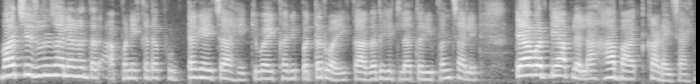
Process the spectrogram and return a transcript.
भात शिजवून झाल्यानंतर आपण एखादा फुट्टा घ्यायचा आहे किंवा एखादी पतरवाळी कागद घेतला तरी पण चालेल. त्यावरती आपल्याला हा भात काढायचा आहे.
